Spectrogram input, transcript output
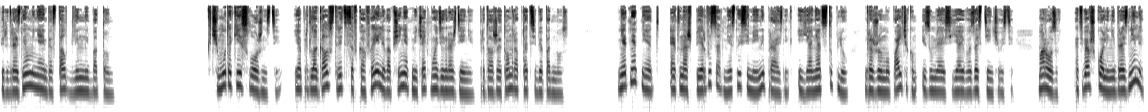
передразнил меня и достал длинный батон. «К чему такие сложности? Я предлагал встретиться в кафе или вообще не отмечать мой день рождения, продолжает он роптать себе под нос. Нет-нет-нет, это наш первый совместный семейный праздник, и я не отступлю. Грожу ему пальчиком, изумляясь я его застенчивости. Морозов, а тебя в школе не дразнили?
